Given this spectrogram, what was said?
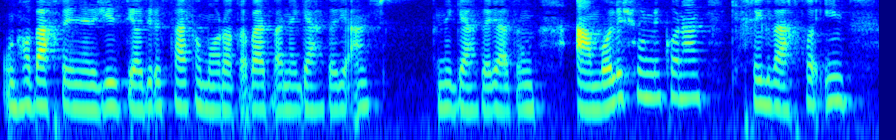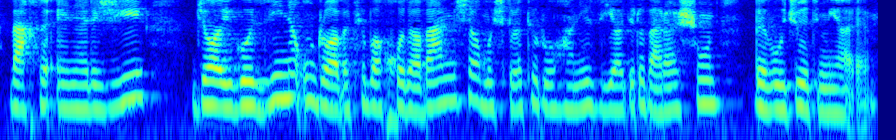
اونها وقت و انرژی زیادی رو صرف مراقبت و نگهداری از نگهداری از اون اموالشون می‌کنن که خیلی وقتها این وقت و انرژی جایگزین اون رابطه با خداوند میشه و مشکلات روحانی زیادی رو براشون به وجود میاره.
